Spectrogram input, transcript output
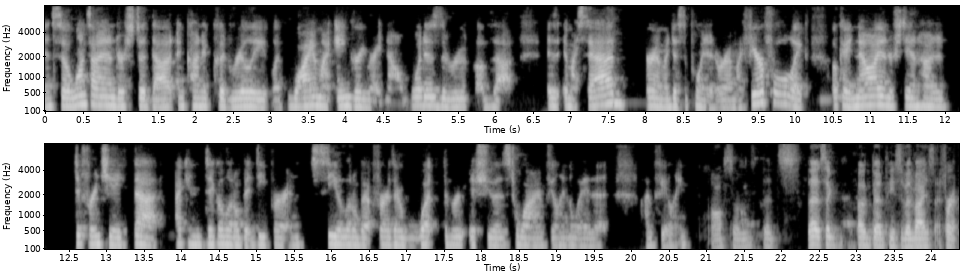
And so once I understood that and kind of could really like, why am I angry right now? What is the root of that? Is, am I sad? Or am I disappointed or am I fearful? Like, okay, now I understand how to differentiate that. I can dig a little bit deeper and see a little bit further what the root issue is to why I'm feeling the way that I'm feeling. Awesome. That's that's a, a good piece of advice for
